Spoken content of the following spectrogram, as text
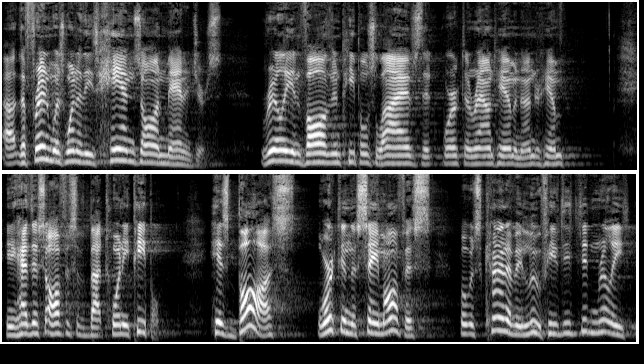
Uh, the friend was one of these hands on managers, really involved in people's lives that worked around him and under him. he had this office of about 20 people. His boss worked in the same office, but was kind of aloof. He, he didn't really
